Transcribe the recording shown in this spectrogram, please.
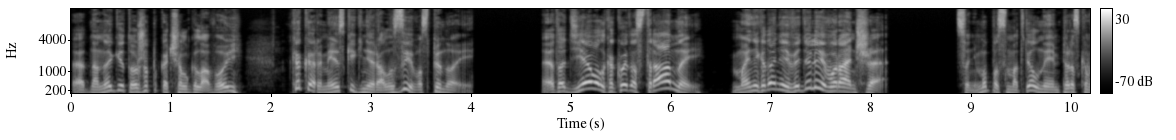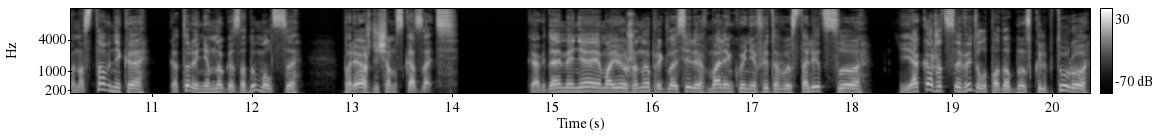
Одноногий тоже покачал головой, как армейский генерал за его спиной. «Этот дьявол какой-то странный! Мы никогда не видели его раньше!» Санему посмотрел на имперского наставника, который немного задумался, прежде чем сказать. «Когда меня и мою жену пригласили в маленькую нефритовую столицу, я, кажется, видел подобную скульптуру,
